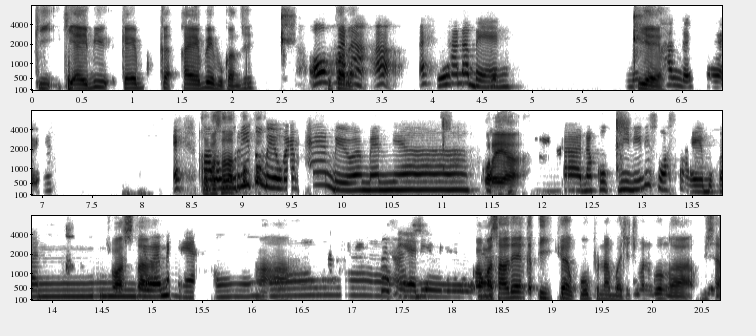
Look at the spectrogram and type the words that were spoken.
Ki KIB K- K- KIB bukan sih? oh Bukan Hana ah, eh Hana Bank Iya ya. Bukan deh kayaknya. Eh Kalau salah itu BUMN BUMN-nya Korea. nah Kukmin ini swasta ya bukan Swasta. BUMN ya oh Ah, Oh, Terus ya, dia-. Kalau nggak salah dia yang ketiga, gue pernah baca, cuman gue nggak bisa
